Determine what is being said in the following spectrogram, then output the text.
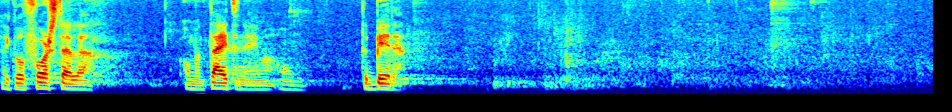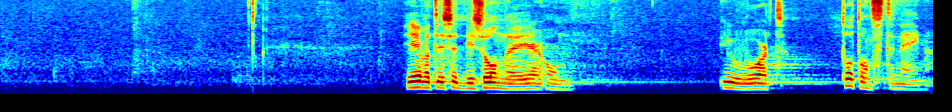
Ik wil voorstellen om een tijd te nemen om te bidden. Heer, wat is het bijzonder, Heer, om uw woord tot ons te nemen.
